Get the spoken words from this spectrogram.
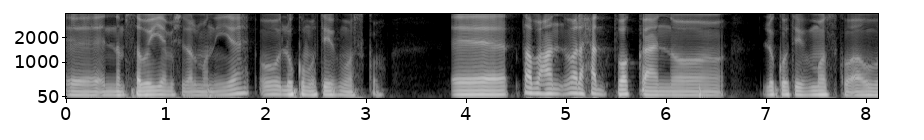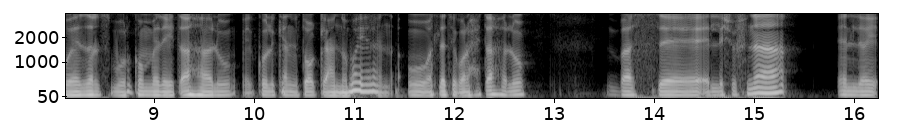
آه النمساوية مش الألمانية ولوكوموتيف موسكو. آه طبعا ولا حد توقع إنه لوكوموتيف موسكو أو زالتسبورغ هم اللي يتأهلوا. الكل كان متوقع إنه بايرن وأتلتيكو راح يتأهلوا. بس آه اللي شفناه اللي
